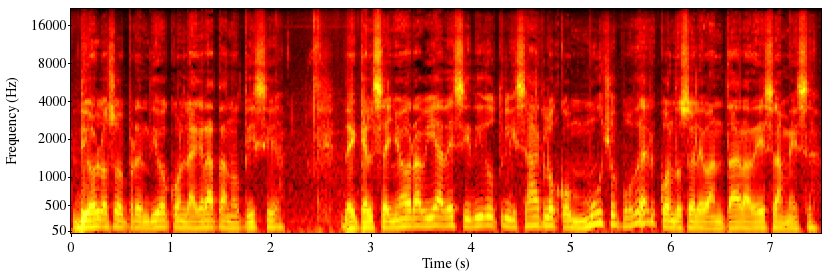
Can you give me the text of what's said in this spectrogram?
Dios lo sorprendió con la grata noticia de que el Señor había decidido utilizarlo con mucho poder cuando se levantara de esa mesa.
